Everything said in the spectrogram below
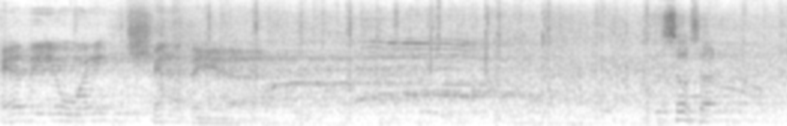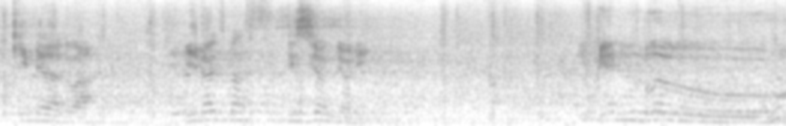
heavyweight champion. Sosa, 金メダルは、イライズマスディシジョンより、in blue.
